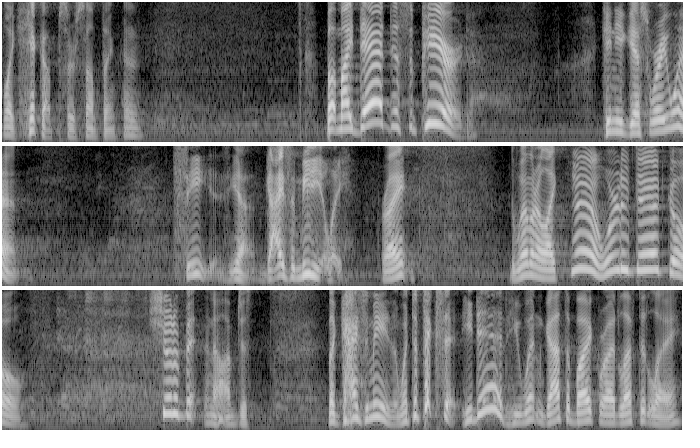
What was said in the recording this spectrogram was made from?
like hiccups or something. But my dad disappeared. Can you guess where he went? See, yeah, guys immediately, right? The women are like, yeah, where did dad go? Should have been. No, I'm just, but guys immediately went to fix it. He did. He went and got the bike where I'd left it lay,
